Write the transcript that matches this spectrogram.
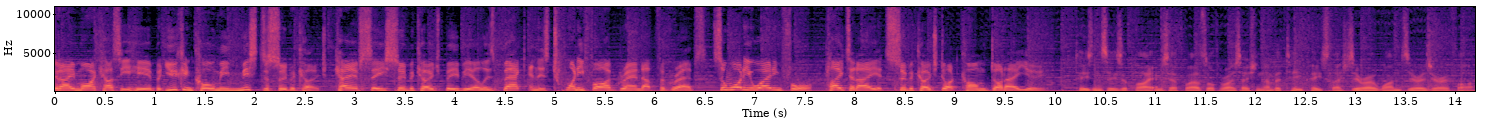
G'day, Mike Hussey here, but you can call me Mr. Supercoach. KFC Supercoach BBL is back and there's 25 grand up for grabs. So what are you waiting for? Play today at supercoach.com.au. T's and C's apply. New South Wales authorisation number TP slash 01005.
